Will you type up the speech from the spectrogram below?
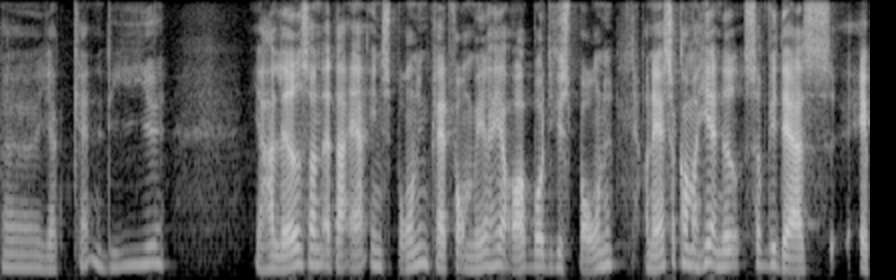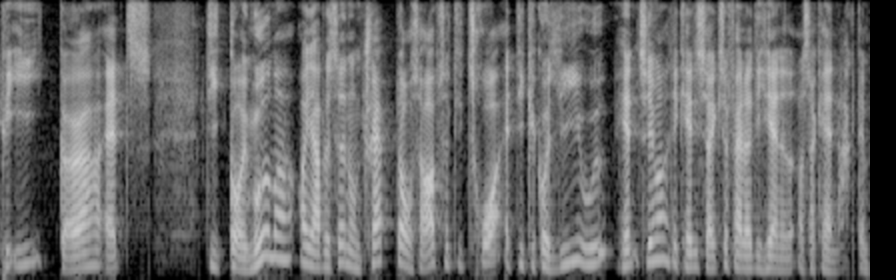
Uh, jeg kan lige... Jeg har lavet sådan, at der er en spawning-platform mere heroppe, hvor de kan spawne. Og når jeg så kommer herned, så vil deres API gøre, at de går imod mig, og jeg har placeret nogle trapdoors op, så de tror, at de kan gå lige ud hen til mig. Det kan de så ikke, så falder de herned, og så kan jeg nakke dem.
